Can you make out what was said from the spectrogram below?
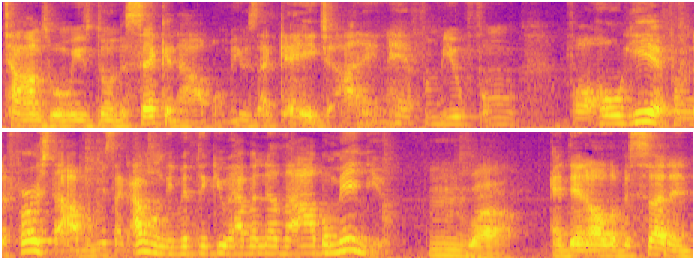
times when we was doing the second album, he was like, Gage, I didn't hear from you from for a whole year from the first album. He's like, I don't even think you have another album in you. Mm. Wow. And then all of a sudden,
